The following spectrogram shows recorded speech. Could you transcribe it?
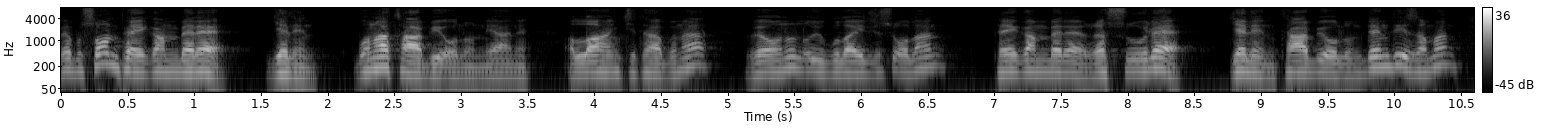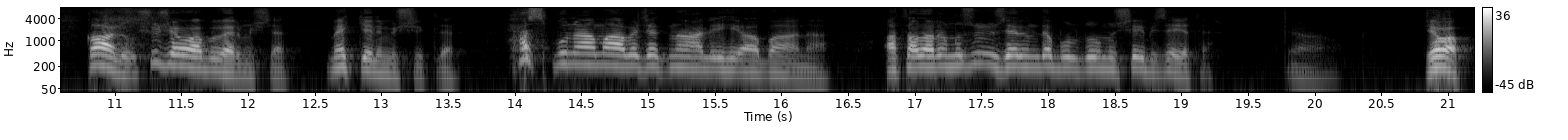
ve bu son peygambere gelin. Buna tabi olun yani Allah'ın kitabına ve onun uygulayıcısı olan peygambere, Resul'e gelin, tabi olun dendiği zaman galu şu cevabı vermişler. Mekkeli müşrikler. Hasbuna ma vecedna aleyhi abana. Atalarımızı üzerinde bulduğumuz şey bize yeter. Ya. Cevap.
